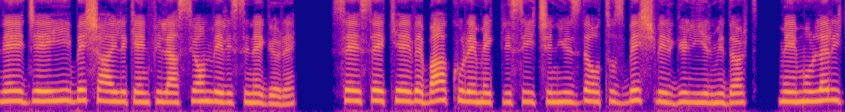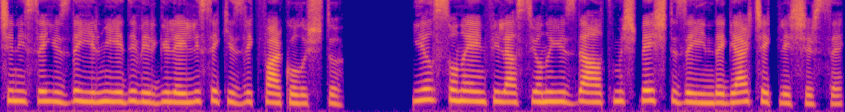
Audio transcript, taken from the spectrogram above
NCİ 5 aylık enflasyon verisine göre, SSK ve Bağkur emeklisi için %35,24, memurlar için ise %27,58'lik fark oluştu. Yıl sonu enflasyonu %65 düzeyinde gerçekleşirse,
